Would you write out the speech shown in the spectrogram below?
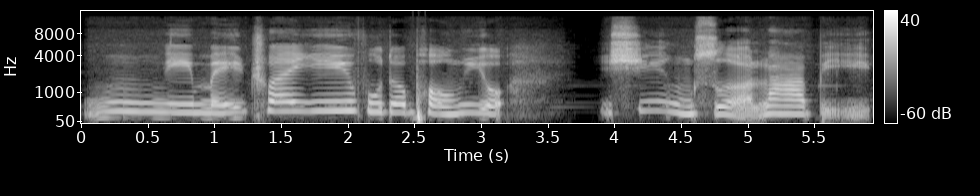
你没穿衣服的朋友，杏色蜡笔。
